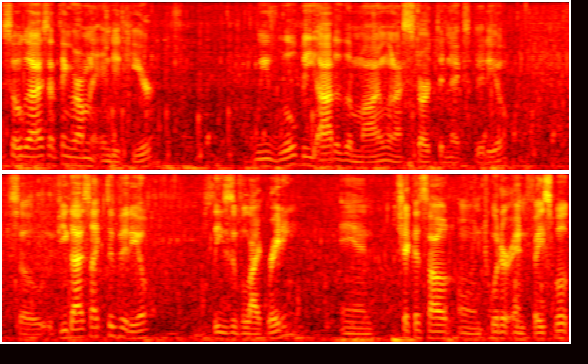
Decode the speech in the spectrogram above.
So, guys, I think I'm gonna end it here. We will be out of the mine when I start the next video. So if you guys like the video, please leave a like rating and check us out on Twitter and Facebook.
